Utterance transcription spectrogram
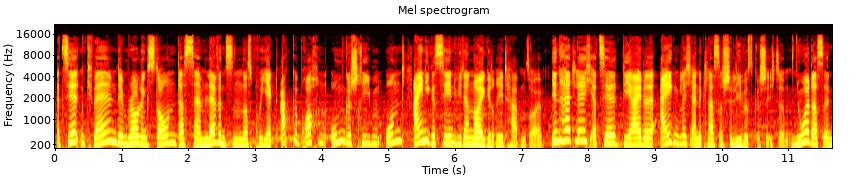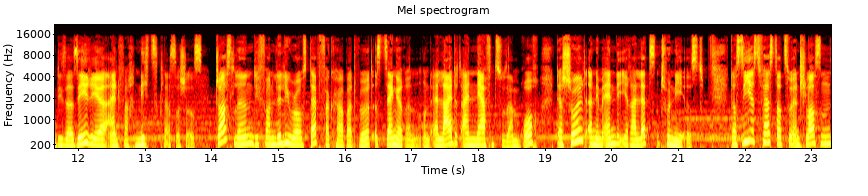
erzählten Quellen dem Rolling Stone, dass Sam Levinson das Projekt abgebrochen, umgeschrieben und einige Szenen wieder neu gedreht haben soll. Inhaltlich erzählt The Idol eigentlich eine klassische Liebesgeschichte, nur dass in dieser Serie einfach nichts Klassisches. Jocelyn, die von Lily Rose Depp verkörpert wird, ist Sängerin und erleidet einen Nervenzusammenbruch, der schuld an dem Ende ihrer letzten Tournee ist. Doch sie ist fest dazu entschlossen,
